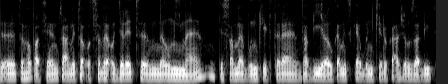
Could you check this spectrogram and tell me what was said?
eh, toho pacienta a my to od sebe oddělit eh, neumíme. Ty samé buňky, které zabíjí leukemické buňky, dokážou zabít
